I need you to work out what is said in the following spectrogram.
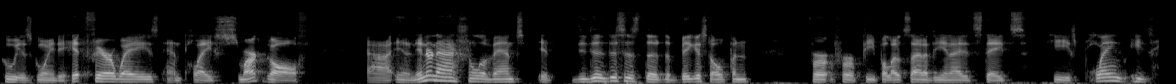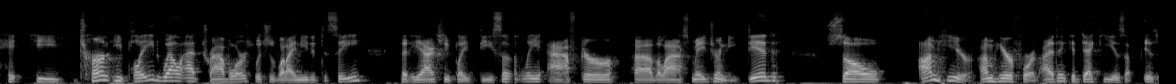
who is going to hit fairways and play smart golf uh, in an international event. It this is the the biggest open for for people outside of the United States. He's playing. He's he, he turned. He played well at Travelers, which is what I needed to see. That he actually played decently after uh, the last major, and he did. So I'm here. I'm here for it. I think Hideki is a, is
